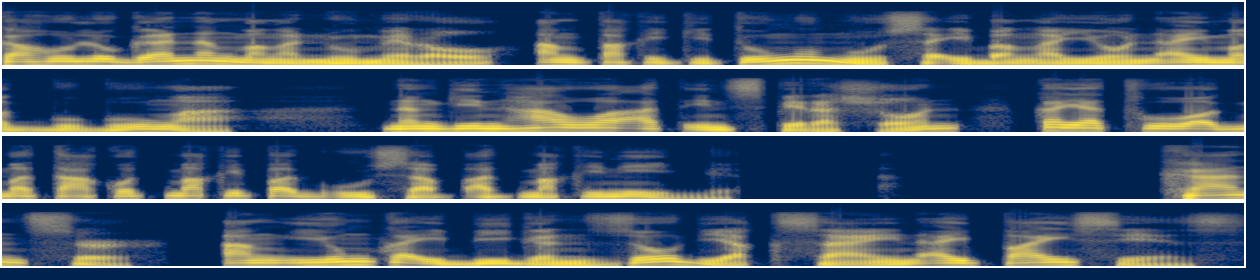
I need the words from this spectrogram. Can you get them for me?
Kahulugan ng mga numero, ang pakikitungo mo sa iba ngayon ay magbubunga, ng ginhawa at inspirasyon, kaya't huwag matakot makipag-usap at makinig. Cancer. Ang iyong kaibigan zodiac sign ay Pisces.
